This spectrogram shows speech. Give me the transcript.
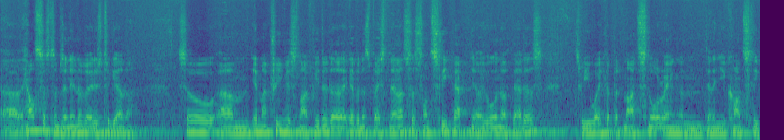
uh, health systems and innovators together. So, um, in my previous life, we did an evidence-based analysis on sleep apnea. You all know what that is. So you wake up at night snoring, and then you can't sleep.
